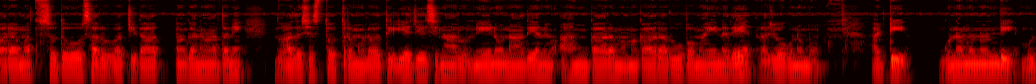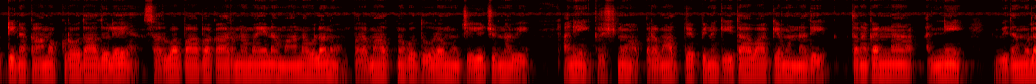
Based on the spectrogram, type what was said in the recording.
పరమత్సుతో సర్వచిదాత్మగణాతని ద్వాదశ స్తోత్రములో తెలియజేసినారు. నేను నాది అని అహంకార మమకార రూపమైనదే రజోగుణము. అట్టి గుణము నుండి పుట్టిన కామక్రోధాదులే సర్వపాప కారణమైన మానవులను పరమాత్మకు దూరము చేయుచున్నవి అని కృష్ణ పరమాత్మ చెప్పిన గీతావాక్యమున్నది. తనకన్నా అన్ని విధముల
